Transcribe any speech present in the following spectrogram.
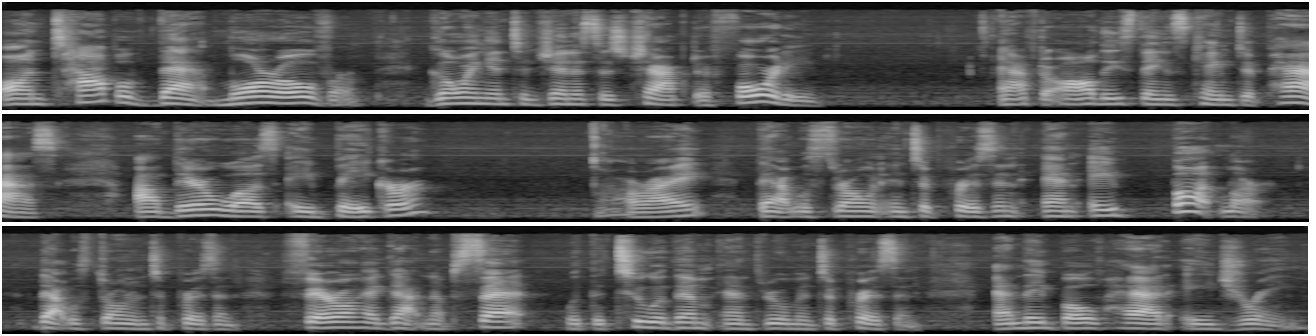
On top of that, moreover, going into Genesis chapter 40, after all these things came to pass, uh, there was a baker, all right, that was thrown into prison, and a butler that was thrown into prison. Pharaoh had gotten upset with the two of them and threw them into prison, and they both had a dream.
